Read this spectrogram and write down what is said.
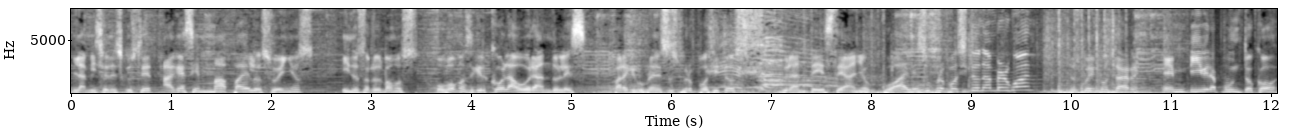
la misión es que usted haga ese mapa de los sueños y nosotros vamos, o vamos a seguir colaborándoles para que cumplan esos propósitos durante este año. ¿Cuál es su propósito number one? Nos pueden contar en vibra.co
